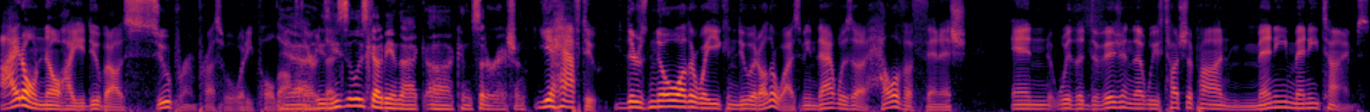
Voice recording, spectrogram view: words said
I don't know how you do, but I was super impressed with what he pulled off Yeah, there. he's, That- he's at least got to be in that uh, consideration. you have to. There's no other way you can do it otherwise. I mean, that was a hell of a finish. And with a division that we've touched upon many, many times,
